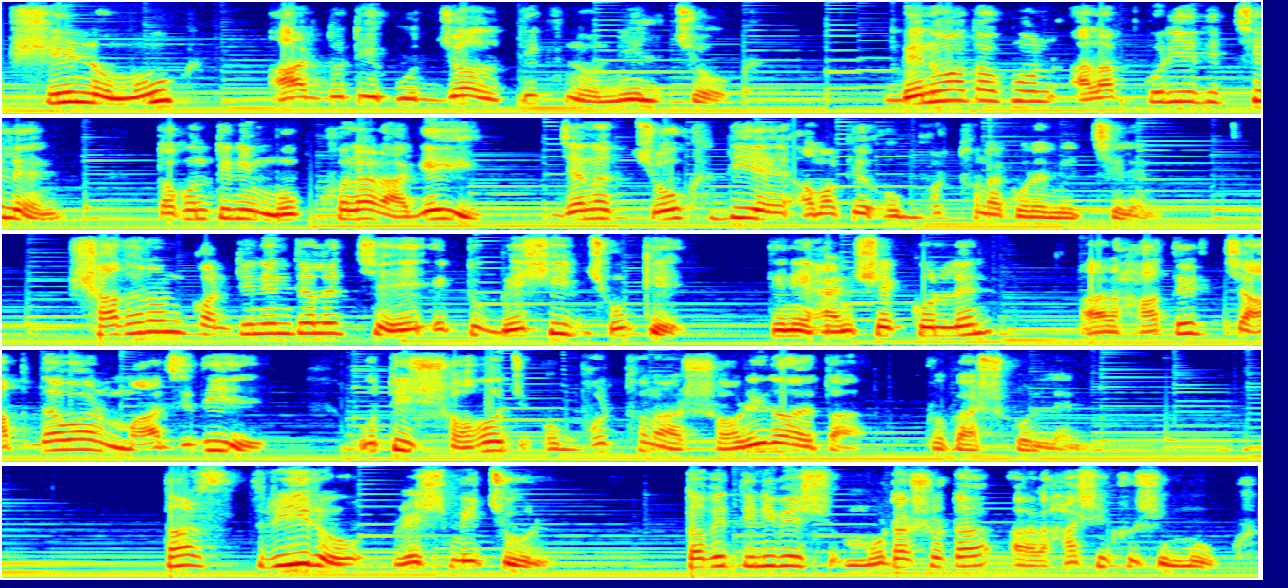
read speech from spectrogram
শীর্ণ মুখ আর দুটি উজ্জ্বল তীক্ষ্ণ নীল চোখ। বেনোয়া তখন আলাপ করিয়ে দিচ্ছিলেন, তখন তিনি মুখ খোলার আগেই যেন চোখ দিয়ে আমাকে অভ্যর্থনা করে নিচ্ছিলেন। সাধারণ কন্টিনেন্টালের চেয়ে একটু বেশি ঝুঁকে তিনি হ্যান্ডশেক করলেন আর হাতের চাপ দেওয়ার মাঝ দিয়ে অতি সহজ অভ্যর্থনার সহৃদয়তা প্রকাশ করলেন। তার স্ত্রীরও রেশমি চুল, তবে তিনি বেশ মোটাসোটা আর হাসি খুশি মুখ।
